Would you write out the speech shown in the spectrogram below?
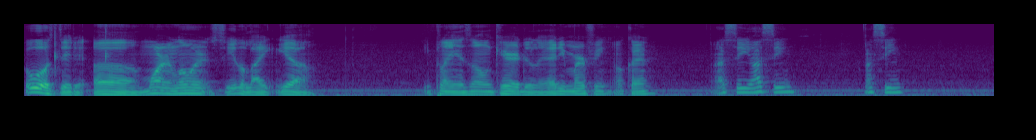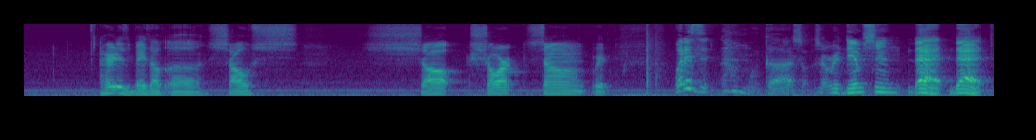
who else did it? Uh, Martin Lawrence. He look like yeah. He playing his own character like Eddie Murphy. Okay, I see. I see. I see. I heard it's based off uh Shaw Shaw Shark Sean. What is it? Oh my gosh, Redemption. That that.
